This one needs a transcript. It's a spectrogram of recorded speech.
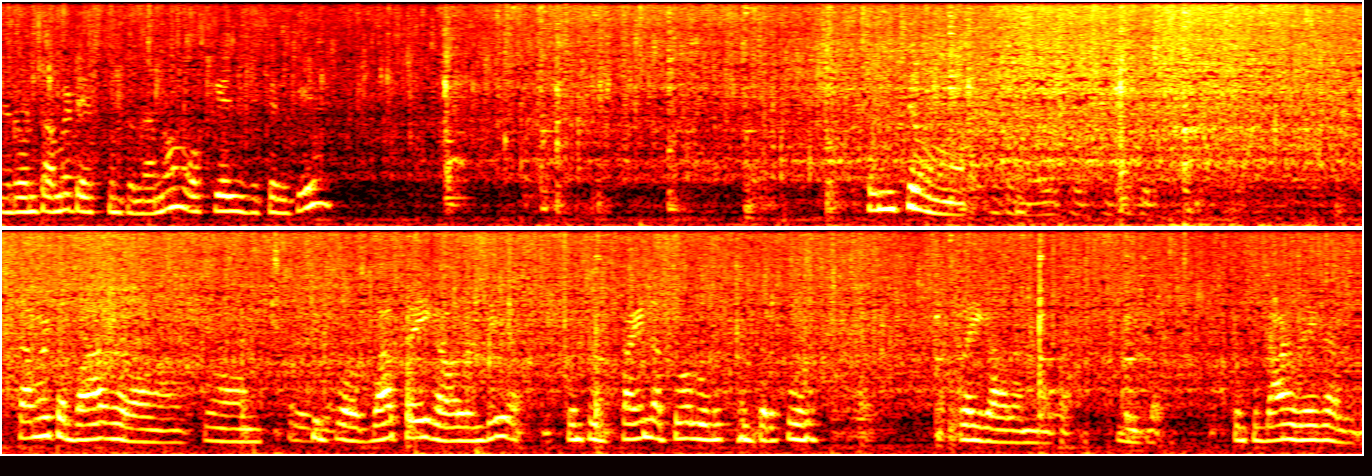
నేను రెండు టమాటా వేసుకుంటున్నాను ఒక కేజీ చికెన్కి. కొంచెం టమాటా బాగా బాగా ఫ్రై కావాలండి కొంచెం పైన తోలు ఉడుకునే వరకు ఫ్రై కావాలన్నమాట దీంట్లో. కొంచెం బాగా వేగాలి.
